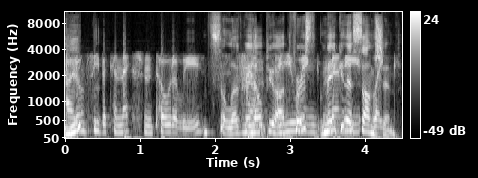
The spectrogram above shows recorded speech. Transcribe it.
I You- don't see the connection totally. So let me help you out. First, make an assumption. like-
